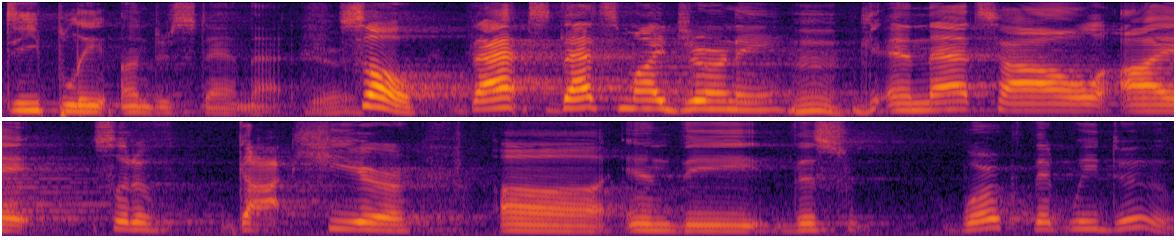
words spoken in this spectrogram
deeply understand that. So that's, that's my journey, and that's how I sort of got here uh, in the, this work that we do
